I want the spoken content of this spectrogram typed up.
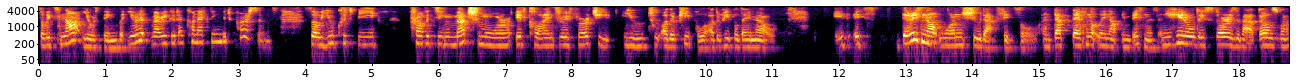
So it's not your thing, but you're very good at connecting with persons. So you could be profiting much more if clients refer to you to other people, other people they know. It, it's there is not one shoe that fits all, and that's definitely not in business. And you hear all these stories about those one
